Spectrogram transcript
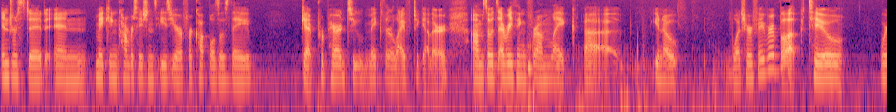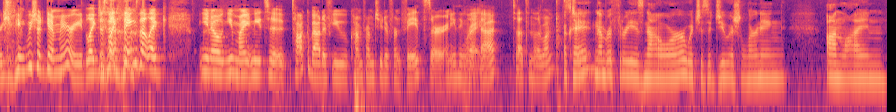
interested in making conversations easier for couples as they get prepared to make their life together. Um, so it's everything from like, uh, you know, what's your favorite book to where do you think we should get married? Like just like things that like, you know, you might need to talk about if you come from two different faiths or anything like Right. that. So that's another one. Okay, number three is Naor, which is a Jewish learning online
